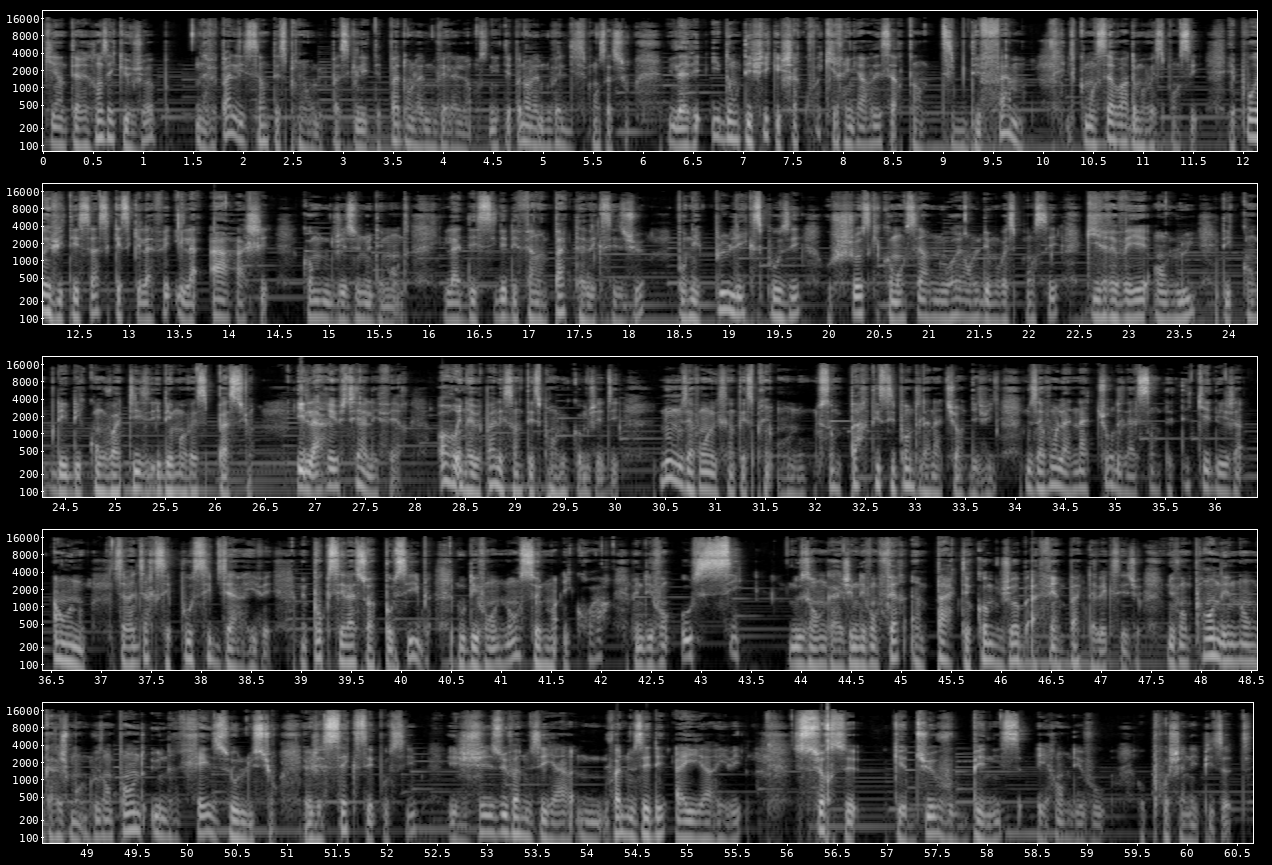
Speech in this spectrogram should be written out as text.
Qui est intéressant, c'est que Job, n'avait pas le Saint-Esprit en lui parce qu'il n'était pas dans la nouvelle alliance, il n'était pas dans la nouvelle dispensation. Il avait identifié que chaque fois qu'il regardait certains types de femmes, il commençait à avoir de mauvaises pensées. Et pour éviter ça, qu'est-ce qu'il a fait? Il a arraché, comme Jésus nous demande. Il a décidé de faire un pacte avec ses yeux pour ne plus l'exposer aux choses qui commençaient à nourrir en lui des mauvaises pensées, qui réveillaient en lui des, des convoitises et des mauvaises passions. Il a réussi à les faire. Or, il n'avait pas le Saint-Esprit en lui, comme j'ai dit. Nous, nous avons le Saint-Esprit en nous. Nous sommes participants de la nature divine. Nous avons la nature de la sainteté qui est déjà en nous. Ça veut dire que c'est possible d'y arriver. Mais pour que cela soit possible, nous devons non seulement y croire, mais nous devons aussi nous engager, nous devons faire un pacte comme Job a fait un pacte avec ses yeux. Nous devons prendre un engagement, nous devons prendre une résolution. Et je sais que c'est possible et Jésus va nous, va nous aider à y arriver. Sur ce, que Dieu vous bénisse et rendez-vous au prochain épisode.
